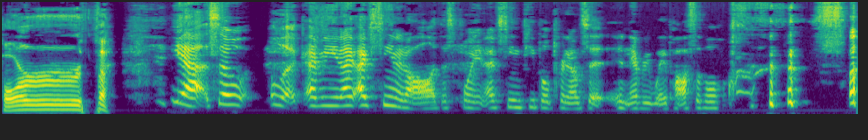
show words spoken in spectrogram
Torth. Yeah. So look, I mean, I, I've seen it all at this point. I've seen people pronounce it in every way possible. so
